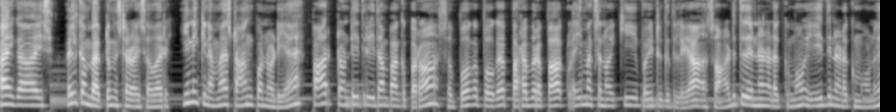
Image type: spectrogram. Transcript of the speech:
Hi guys welcome back to mister voice அவர் இன்னைக்கு நம்ம ஸ்ட்ராங் பண்ணுடைய பார்ட் டுவெண்ட்டி த்ரீ தான் பார்க்க போகிறோம் ஸோ போக போக பரபரப்பாக கிளைமேக்ஸை நோக்கி போயிட்டு இருக்குது இல்லையா? ஸோ அடுத்தது என்ன நடக்குமோ ஏது நடக்குமோன்னு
